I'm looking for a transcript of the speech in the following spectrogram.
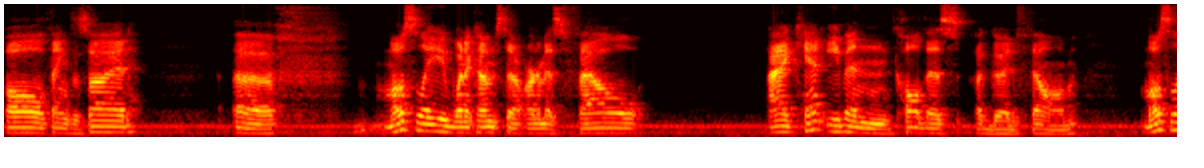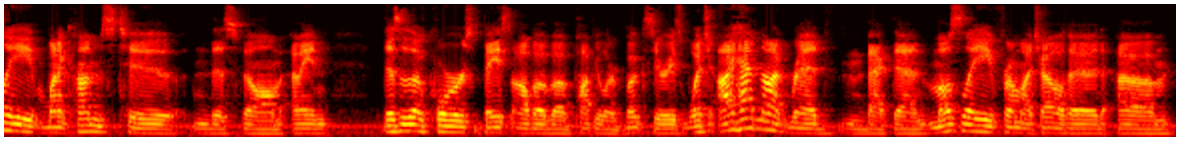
all things aside, uh, mostly when it comes to Artemis Fowl, I can't even call this a good film. Mostly when it comes to this film, I mean, this is, of course, based off of a popular book series, which I had not read back then, mostly from my childhood. Um,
